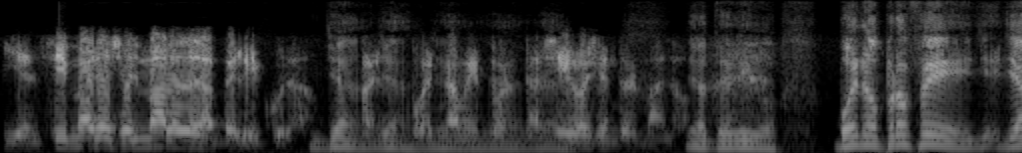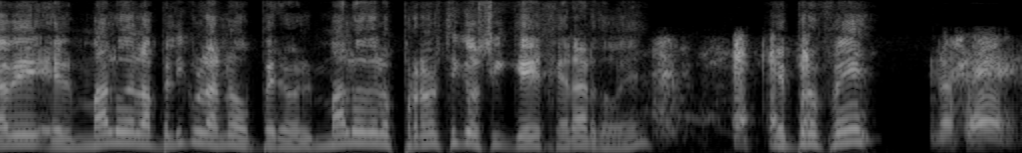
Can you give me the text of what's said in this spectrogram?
y encima eres el malo de la película. Ya, Bueno, ya, pues ya, no me importa, sigo siendo el malo. Ya te digo. Bueno, profe, ya- ve, el malo de la película no, pero el malo de los pronósticos sí que es Gerardo, ¿eh? ¿Eh, profe? No sé.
